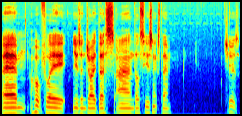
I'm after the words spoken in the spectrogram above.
um, hopefully you've enjoyed this and I'll see you next time. Cheers.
